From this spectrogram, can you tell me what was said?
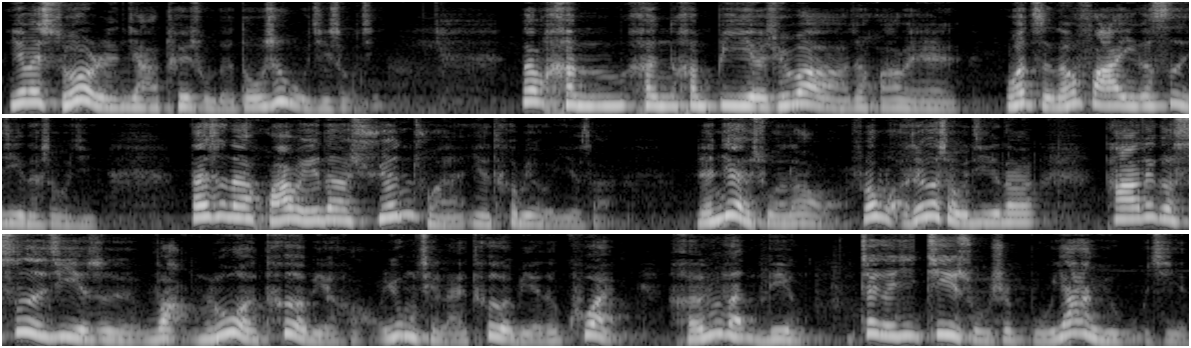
因为所有人家推出的都是五 G 手机，那很很很憋屈吧？这华为，我只能发一个四 G 的手机。但是呢，华为的宣传也特别有意思，人家也说到了，说我这个手机呢。它这个四 G 是网络特别好，用起来特别的快，很稳定。这个技术是不亚于五 G 的。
